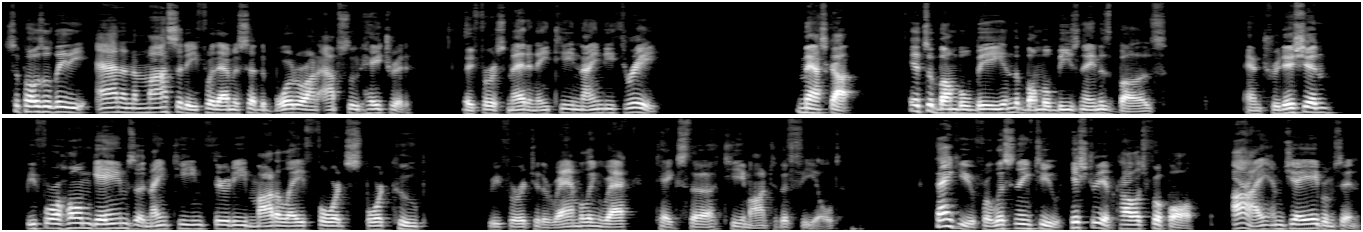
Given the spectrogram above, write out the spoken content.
Supposedly, the animosity for them is said to border on absolute hatred. They first met in 1893. Mascot. It's a bumblebee, and the bumblebee's name is Buzz. And tradition. Before home games, a 1930 Model A Ford Sport Coupe referred to the Rambling Wreck, takes the team onto the field. Thank you for listening to History of College Football. I am Jay Abramson.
